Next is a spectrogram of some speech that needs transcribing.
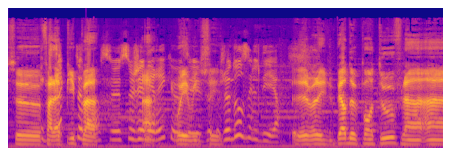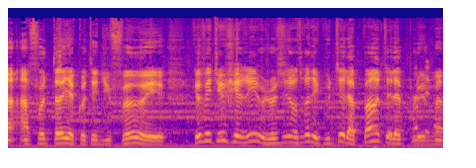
Ce, enfin, la pipe. à- Ce, ce générique, Ah, oui, je, n'ose le dire. Euh, voilà, une paire de pantoufles, un, un, un fauteuil à côté du feu et que fais-tu chérie? Je suis en train d'écouter la pinte et la plume.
